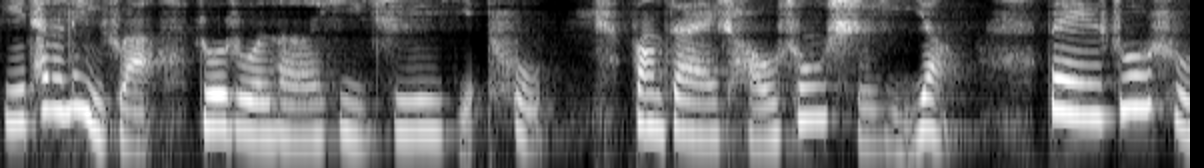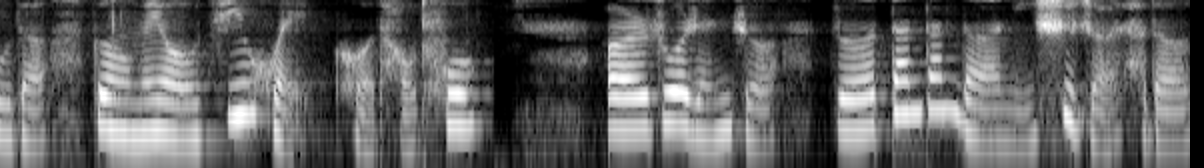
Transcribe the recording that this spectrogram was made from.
以他的利爪捉住了一只野兔，放在巢中时一样，被捉住的更没有机会可逃脱，而捉人者则单单地凝视着他的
